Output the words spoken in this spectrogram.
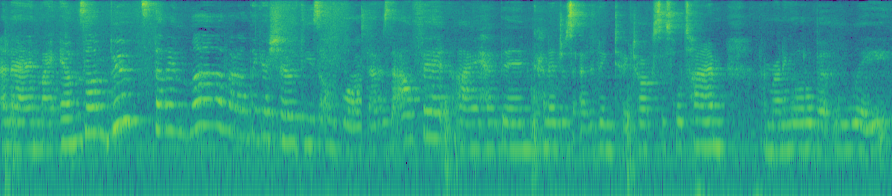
And then my Amazon boots that I love. I don't think I showed these on vlog. That is the outfit. I have been kind of just editing TikToks this whole time. I'm running a little bit late.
